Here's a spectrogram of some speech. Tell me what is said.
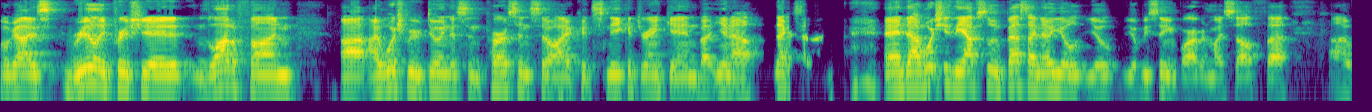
Well, guys, really appreciate it. it a lot of fun. Uh, I wish we were doing this in person so I could sneak a drink in, but you know, next time. And I uh, wish you the absolute best. I know you'll you'll you'll be seeing Barb and myself uh, uh,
